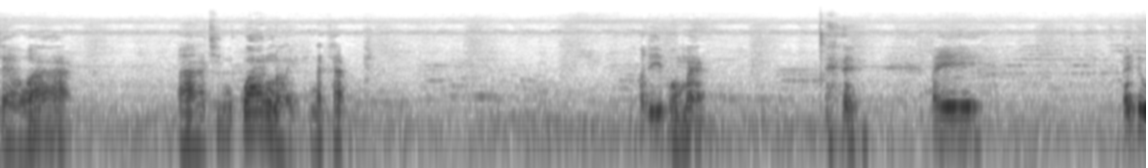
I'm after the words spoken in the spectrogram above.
แต่ว่าอ่าชิ้นกว้างหน่อยนะครับ พอดีผมอะไปได้ดู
